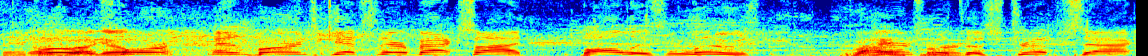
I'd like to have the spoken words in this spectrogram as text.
Panthers oh, rush four, and Burns gets their backside. Ball is loose. Burns with the strip sack,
